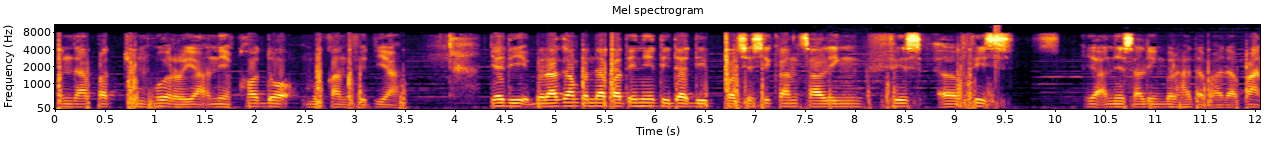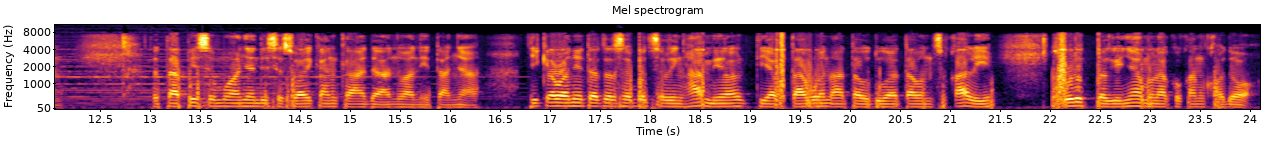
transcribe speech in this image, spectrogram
pendapat jumhur yakni kodok bukan fidyah. Jadi beragam pendapat ini tidak diposisikan saling vis, vis yakni saling berhadap-hadapan tetapi semuanya disesuaikan keadaan wanitanya. Jika wanita tersebut sering hamil tiap tahun atau dua tahun sekali, sulit baginya melakukan kodok.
